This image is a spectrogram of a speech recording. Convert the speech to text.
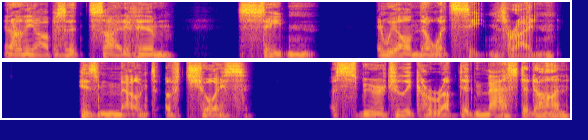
And on the opposite side of him, Satan. And we all know what Satan's riding. His mount of choice. A spiritually corrupted mastodon.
